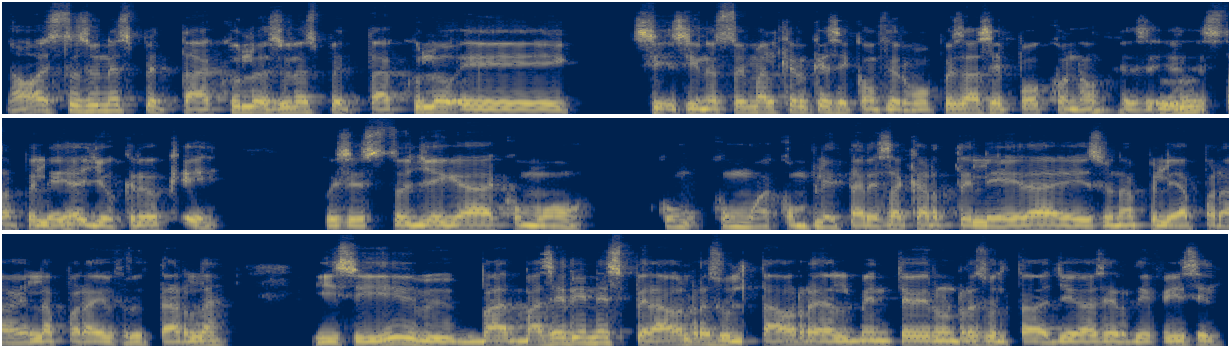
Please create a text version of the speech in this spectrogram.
No, esto es un espectáculo, es un espectáculo. Eh, si, no estoy mal, creo que se confirmó pues hace poco, ¿no? Esta pelea, yo creo que pues esto llega como, como, a completar esa cartelera, es una pelea para verla, para disfrutarla. Y sí, va, a ser inesperado el resultado, realmente ver un resultado llega a ser difícil.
